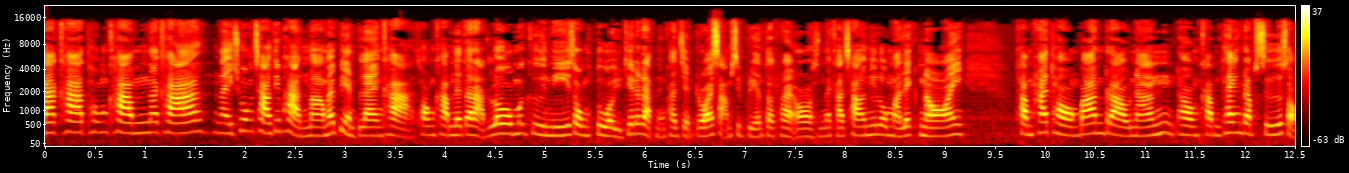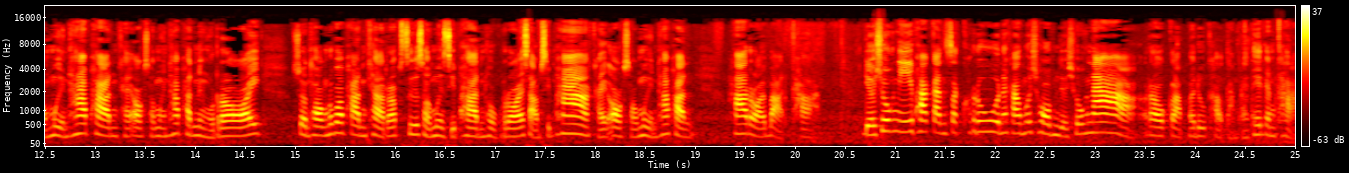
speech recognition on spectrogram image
ราคาทองคำนะคะ ในช่วงเช้าที่ผ่านมาไม่เปลี่ยนแปลงค่ะ ทองคำในตลาดโลกเมื่อคืนนี้ทรงตัวอยู่ที่ระดับ 1,730 เหรียญต่อทรอยออนซ์นะคะ เช้านี้ลงมาเล็กน้อย ทำให้ทองบ้านเรานั้น ทองคำแท่งรับซื้อ 25,000 ขายออก 25,100 ส่วนทองรูปพรรณค่ะรับซื้อ 24,635 ขายออก 25,500 บาทค่ะ เดี๋ยวช่วงนี้พักกันสักครู่นะคะผู้ชม เดี๋ยวช่วงหน้าเรากลับมาดูข่าวต่างประเทศกันค่ะ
